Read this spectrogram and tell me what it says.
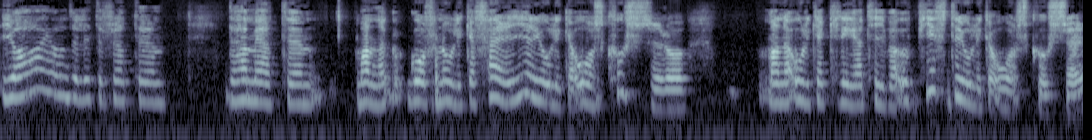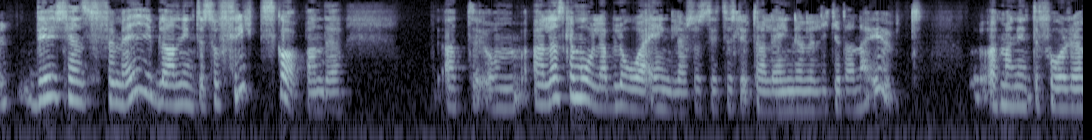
Ja, jag undrar lite för att eh, det här med att eh, man går från olika färger i olika årskurser och man har olika kreativa uppgifter i olika årskurser. Det känns för mig ibland inte så fritt skapande att om alla ska måla blåa änglar så ser till slut alla änglarna likadana ut. Att man inte får eh,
